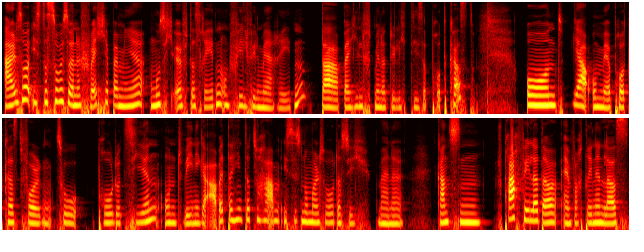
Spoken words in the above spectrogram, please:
Also ist das sowieso eine Schwäche bei mir, muss ich öfters reden und viel, viel mehr reden. Dabei hilft mir natürlich dieser Podcast. Und ja, um mehr Podcast-Folgen zu produzieren und weniger Arbeit dahinter zu haben, ist es nun mal so, dass ich meine ganzen Sprachfehler da einfach drinnen lasse.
